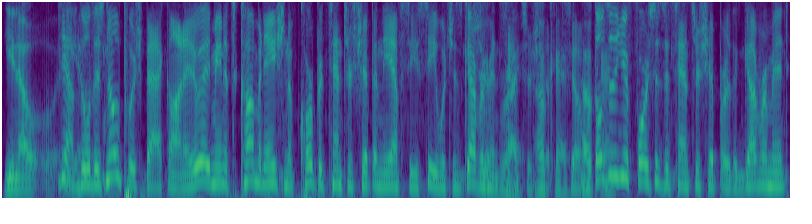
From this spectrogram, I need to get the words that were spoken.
you know. Yeah, though there's no pushback on it. I mean, it's a combination of corporate censorship and the FCC, which is government Sure, right, censorship. okay, So okay. those are your forces of censorship are the government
